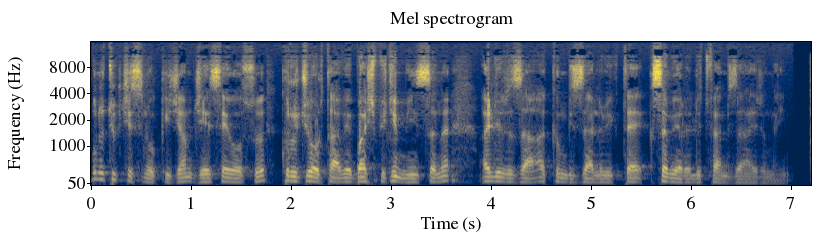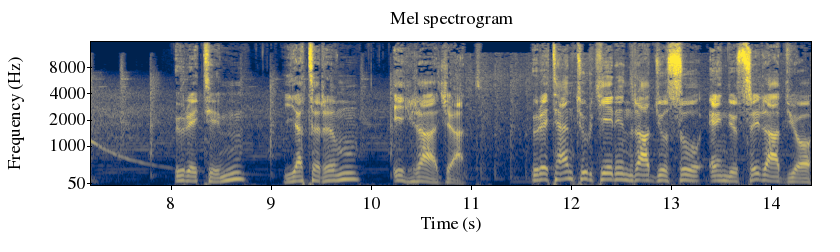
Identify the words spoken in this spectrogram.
Bunu Türkçesini okuyacağım. CSO'su. Kurucu ortağı ve başbilim insanı Ali Rıza Akın bizlerle birlikte. Kısa bir ara lütfen bize ayrılmayın. Üretim, yatırım, ihracat. Üreten Türkiye'nin radyosu Endüstri Radyo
